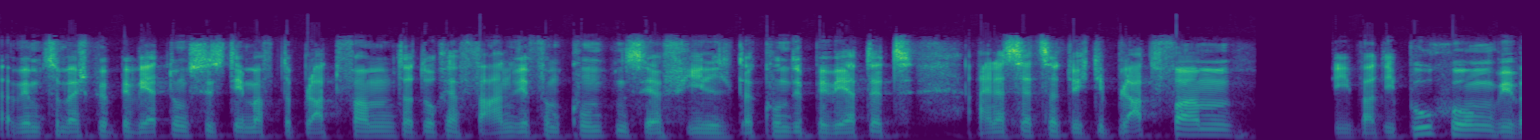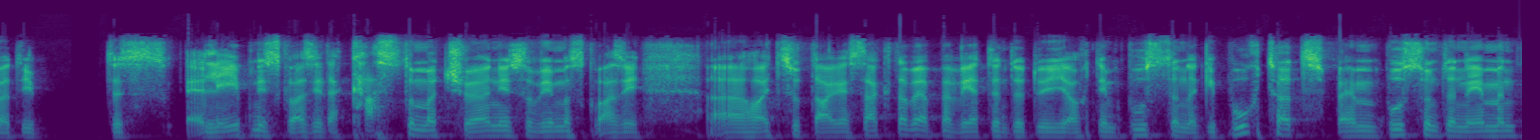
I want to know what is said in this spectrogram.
Äh, wir haben zum Beispiel ein Bewertungssystem auf der Plattform. Dadurch erfahren wir vom Kunden sehr viel. Der Kunde bewertet einerseits natürlich die Plattform, wie war die Buchung, wie war die das Erlebnis quasi der Customer Journey, so wie man es quasi äh, heutzutage sagt, aber er bewertet natürlich auch den Bus, den er gebucht hat beim Busunternehmen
